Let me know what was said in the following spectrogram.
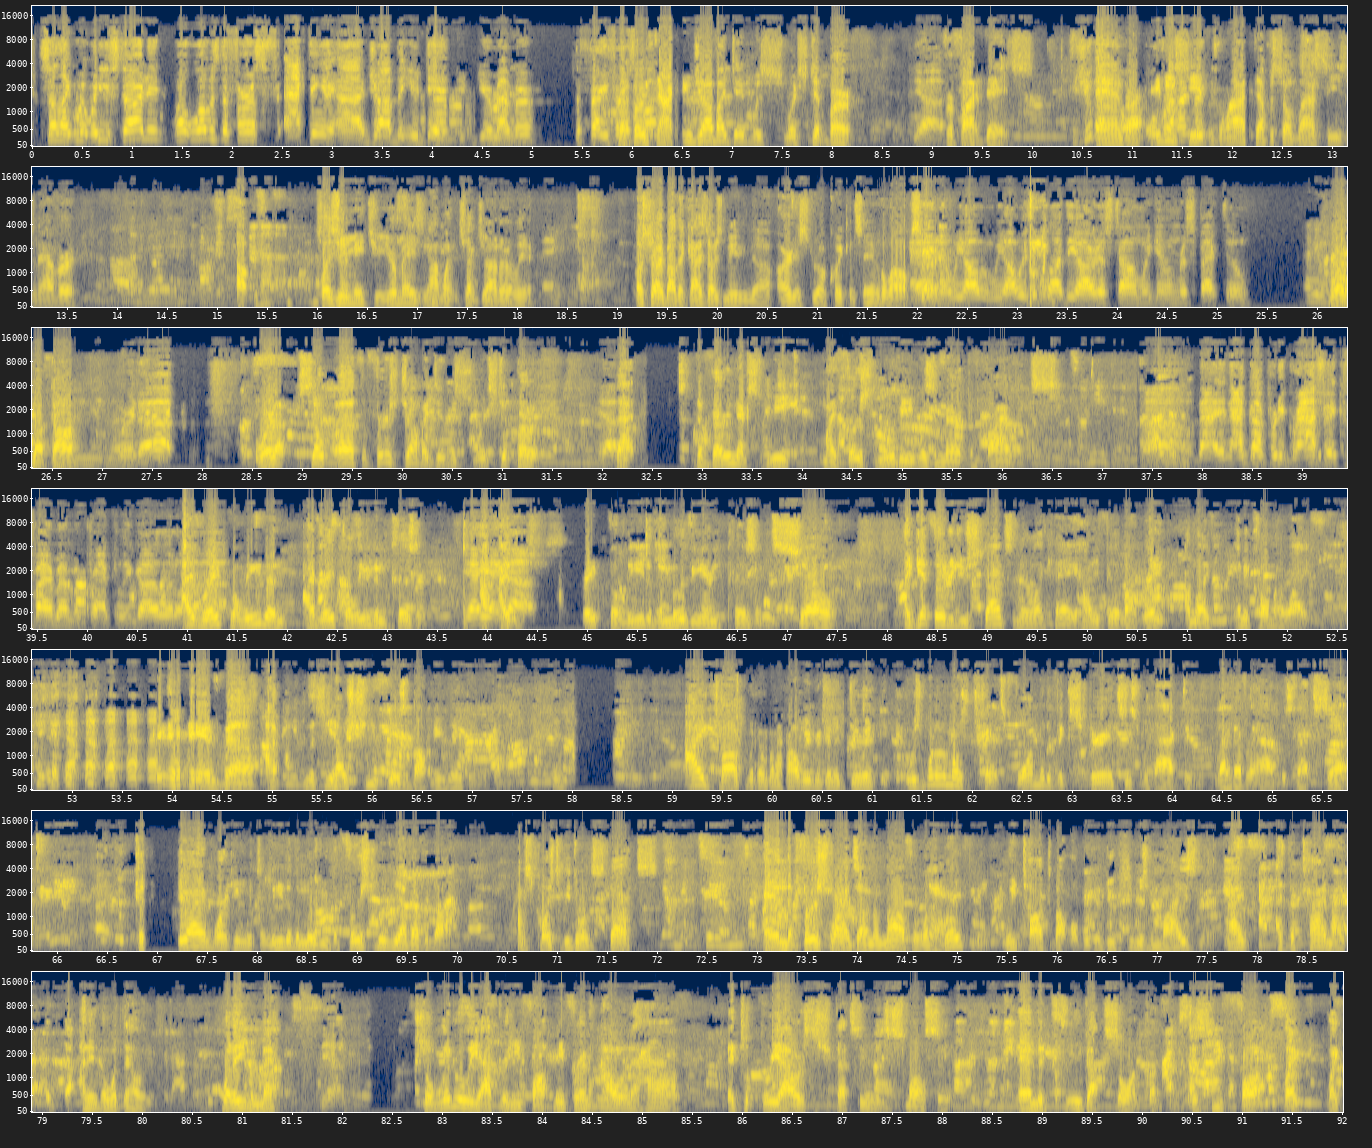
So, like, when when you started, what what was the first acting uh, job that you did? Do you remember the very first? The first, first one? acting job I did was switched at birth Yeah, for five days. 'Cause you got And uh, ABC, it was the last episode last season ever. Oh, pleasure to meet you. You're amazing. I went and checked you out earlier. Oh, sorry about that, guys. I was meeting the artist real quick and saying hello. I'm Hey, sorry. no, we all we always applaud the artist. Tell them we give them respect too. Word up, dog. Word up. Word up. So uh, the first job I did was switched at birth. Yeah. That the very next week, my first movie was American Violence. Wow, that and that got pretty graphic if I remember correctly. Got a little. I uh, raped the lead in I raped the lead in prison. Yeah, yeah, I, yeah. I raped the lead of the movie in prison. So I get there to do stunts, and they're like, "Hey, how do you feel about rape?" I'm like, "Let me call my wife." and uh, I, let's see how she feels about me raping a guy. I talked with him on how we were going to do it. It was one of the most transformative experiences with acting that I've ever had. Was that set. Because here I am working with the lead of the movie, the first movie I've ever done. I'm supposed to be doing stunts. And the first lines out of my mouth are when I'm you. We talked about what we were going to do. He was Meisner. I, at the time, I, I didn't know what the hell, what it even meant. So literally after he fought me for an hour and a half, it took three hours to shoot that scene. It was a small scene. And the crew got so uncomfortable because he fought, like, like,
